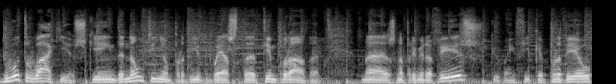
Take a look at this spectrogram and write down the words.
do outro, Águias, que ainda não tinham perdido esta temporada. Mas na primeira vez que o Benfica perdeu,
